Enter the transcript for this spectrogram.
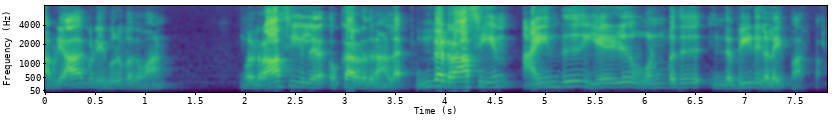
அப்படி ஆகக்கூடிய குரு பகவான் உங்கள் ராசியில் உட்கார்றதுனால உங்கள் ராசியின் ஐந்து ஏழு ஒன்பது இந்த வீடுகளை பார்ப்பார்.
